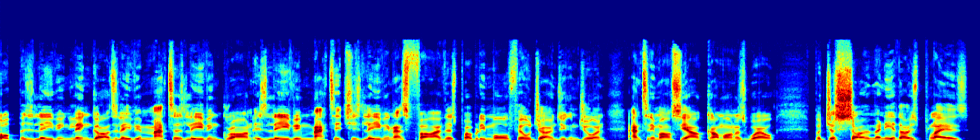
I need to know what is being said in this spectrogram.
Pogba's leaving, Lingard's leaving, Mata's leaving, Grant is leaving, Matic is leaving. That's five. There's probably more. Phil Jones, you can join. Anthony Martial, come on as well. But just so many of those players.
